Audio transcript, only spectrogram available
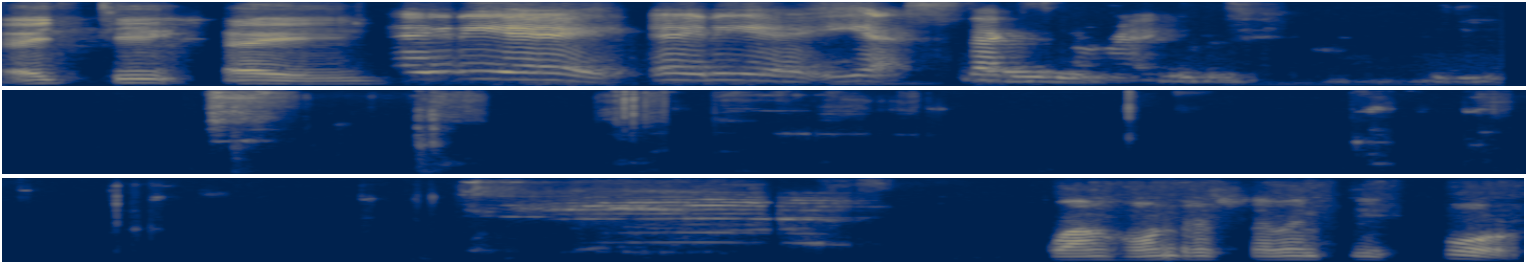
88, 88, yes, that's correct. One hundred seventy-four.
